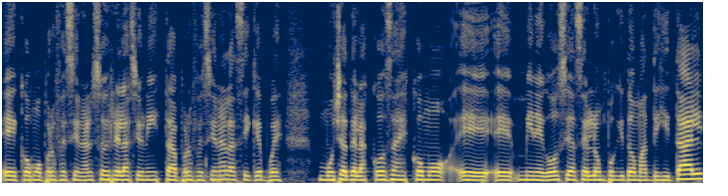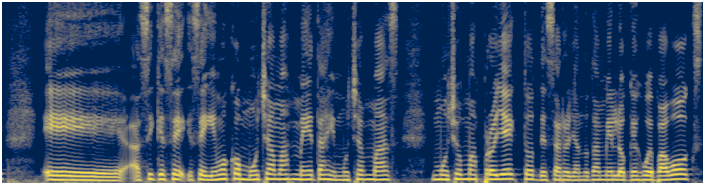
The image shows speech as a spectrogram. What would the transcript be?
eh, como profesional soy relacionista profesional, así que pues muchas de las cosas es como eh, eh, mi negocio hacerlo un poquito más digital, así que se- seguimos con muchas más metas y muchas más, muchos más proyectos, desarrollando también lo que es Wepabox,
